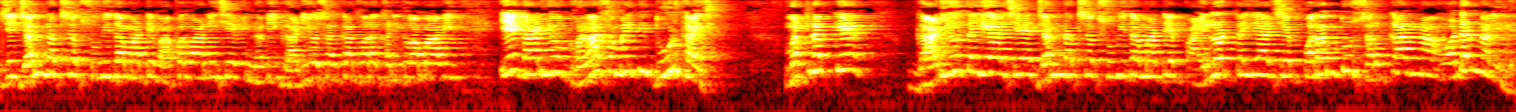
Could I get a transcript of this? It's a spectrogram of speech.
જે જનરક્ષક સુવિધા માટે વાપરવાની છે એવી નવી ગાડીઓ સરકાર દ્વારા ખરીદવામાં આવી. એ ગાડીઓ ઘણા સમયથી દૂર ખાય છે. મતલબ કે ગાડીઓ તૈયાર છે, જનરક્ષક સુવિધા માટે પાયલોટ તૈયાર છે, પરંતુ સરકારના ઓર્ડરના લીધે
